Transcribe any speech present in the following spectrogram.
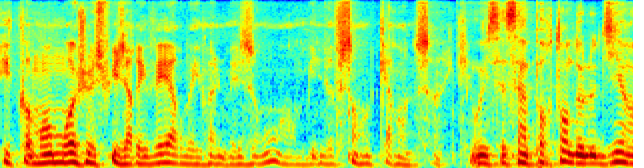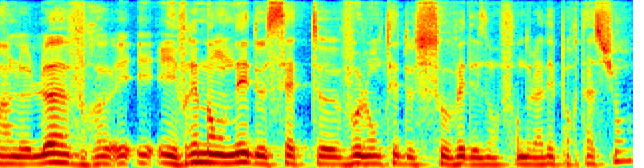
et comment moi je suis arrivé à Rueil-Malmaison en 1945. Oui, c'est important de le dire. Hein, L'œuvre est, vraiment née de cette volonté de sauver des enfants de la déportation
